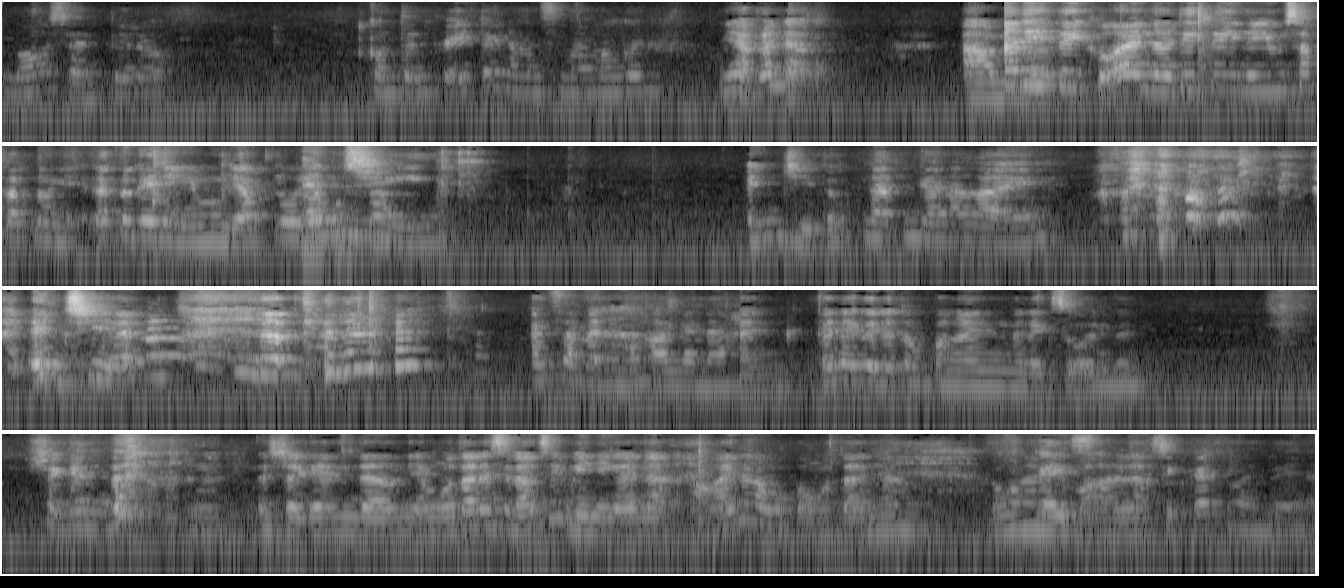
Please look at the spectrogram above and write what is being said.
Mausan, pero content creator naman si Mama Good. Nya ka na. Um, naditoy ko, ah, naditoy na yung sa katong, kato ganyan yung mong i-upload ako sa... NG. NG to? Not gonna lie. NG ah. Not ka na Ang sama ni mo kaganahan. Kana ko itong pangan managsuon ko. Siya ganda. Na siya gandal niya. Munta na sila si meaning ana. Ang ay na lang mo pangutan na. Ako Okay, na bahala. secret man din.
